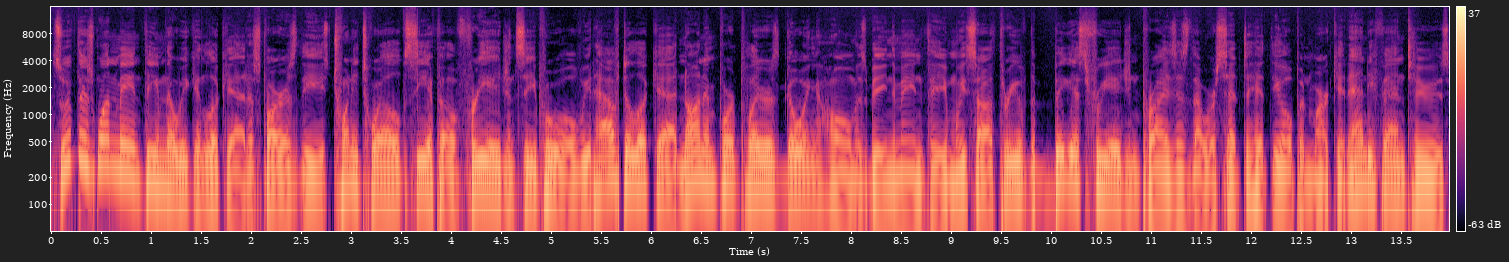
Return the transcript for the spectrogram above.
So, if there's one main theme that we can look at as far as the 2012 CFL free agency pool, we'd have to look at non import players going home as being the main theme. We saw three of the biggest free agent prizes that were set to hit the open market Andy Fantuz,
